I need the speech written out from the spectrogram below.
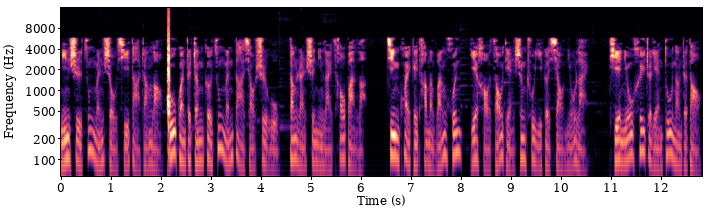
您是宗门首席大长老，主管着整个宗门大小事务，当然是您来操办了。尽快给他们完婚，也好早点生出一个小牛来。”铁牛黑着脸嘟囔着道：“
